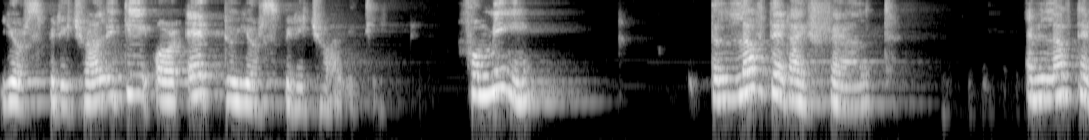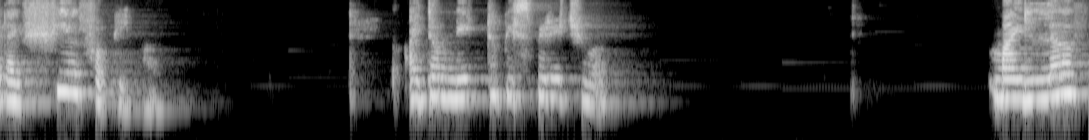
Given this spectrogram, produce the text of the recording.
your spirituality or add to your spirituality. For me, the love that I felt and love that I feel for people, I don't need to be spiritual. my love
